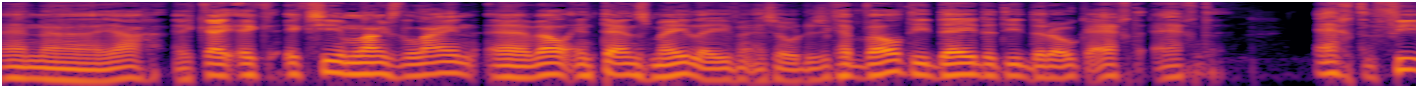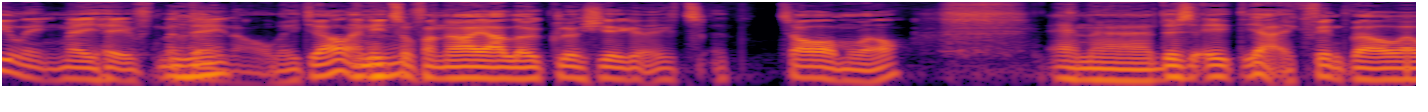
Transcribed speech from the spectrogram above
en eh, ja, ik, kijk, ik, ik zie hem langs de lijn eh, wel intens meeleven en zo. Dus ik heb wel het idee dat hij er ook echt, echt, echt feeling mee heeft meteen al, weet je wel. En niet zo van, nou ja, leuk klusje, het, het zal allemaal wel. En dus ik, ja, ik vind wel,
